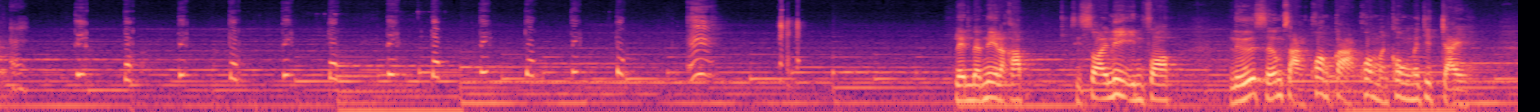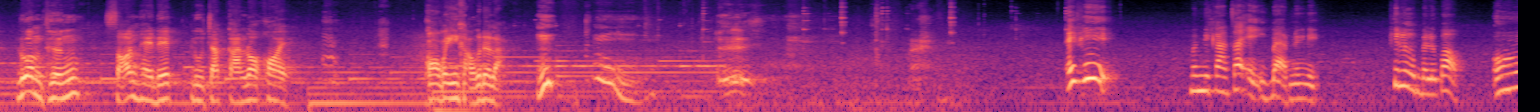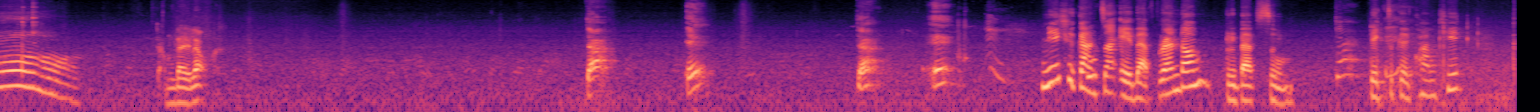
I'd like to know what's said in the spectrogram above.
ติ๊กตอกติ๊กตอกติ๊กตอกติ๊กตอกติ๊กตอกติ๊กตอกเอ๊ะเล่นแบบนี้แหละครับ สิซอยลี่อินฟอกหรือเสริมสร้างความกล้าความมั่นคงในจิตใจรวมถึงสอนให้เด็กรู้จักการรอคอย ออกไปกินข้าวก็ได้ล่ะเอ้ยพี่ มันมีการจ้าเอกอีกแบบหนึ่งนี่ พี่ลืมไปหรือเปล่า อ๋อจำได้แล้ว จ๊ะ เอ๊ะ จ๊ะ เอ๊ะ นี่คือการจ้าเอกแบบ random หรือแบบสุ่ม เด็กจะเกิดความคิด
